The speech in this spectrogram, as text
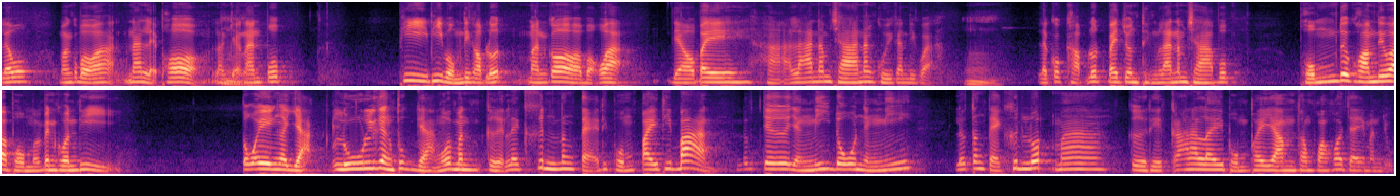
แล้วมันก็บอกว่านั่นแหละพ่อ หลังจากนั้นปุ๊บ พี่พี่ผมที่ขับรถ มันก็บอกว่า เดี๋ยวไปหาร้านน้ำชานั่งคุยกันดีกว่า อืม แล้วก็ขับรถไปจนถึงร้านน้ำชาปุ๊บผมด้วยความที่ว่าผมมันเป็นคนที่ ตัวเองอะอยากรู้เรื่องทุกอย่างว่ามันเกิดอะไรขึ้นตั้งแต่ที่ผมไปที่บ้าน แล้วเจออย่างนี้โดนอย่างนี้ แล้วตั้งแต่ขึ้นรถมาเกิดเหตุการณ์อะไร ผมพยายามทำความเข้าใจมันอยู่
